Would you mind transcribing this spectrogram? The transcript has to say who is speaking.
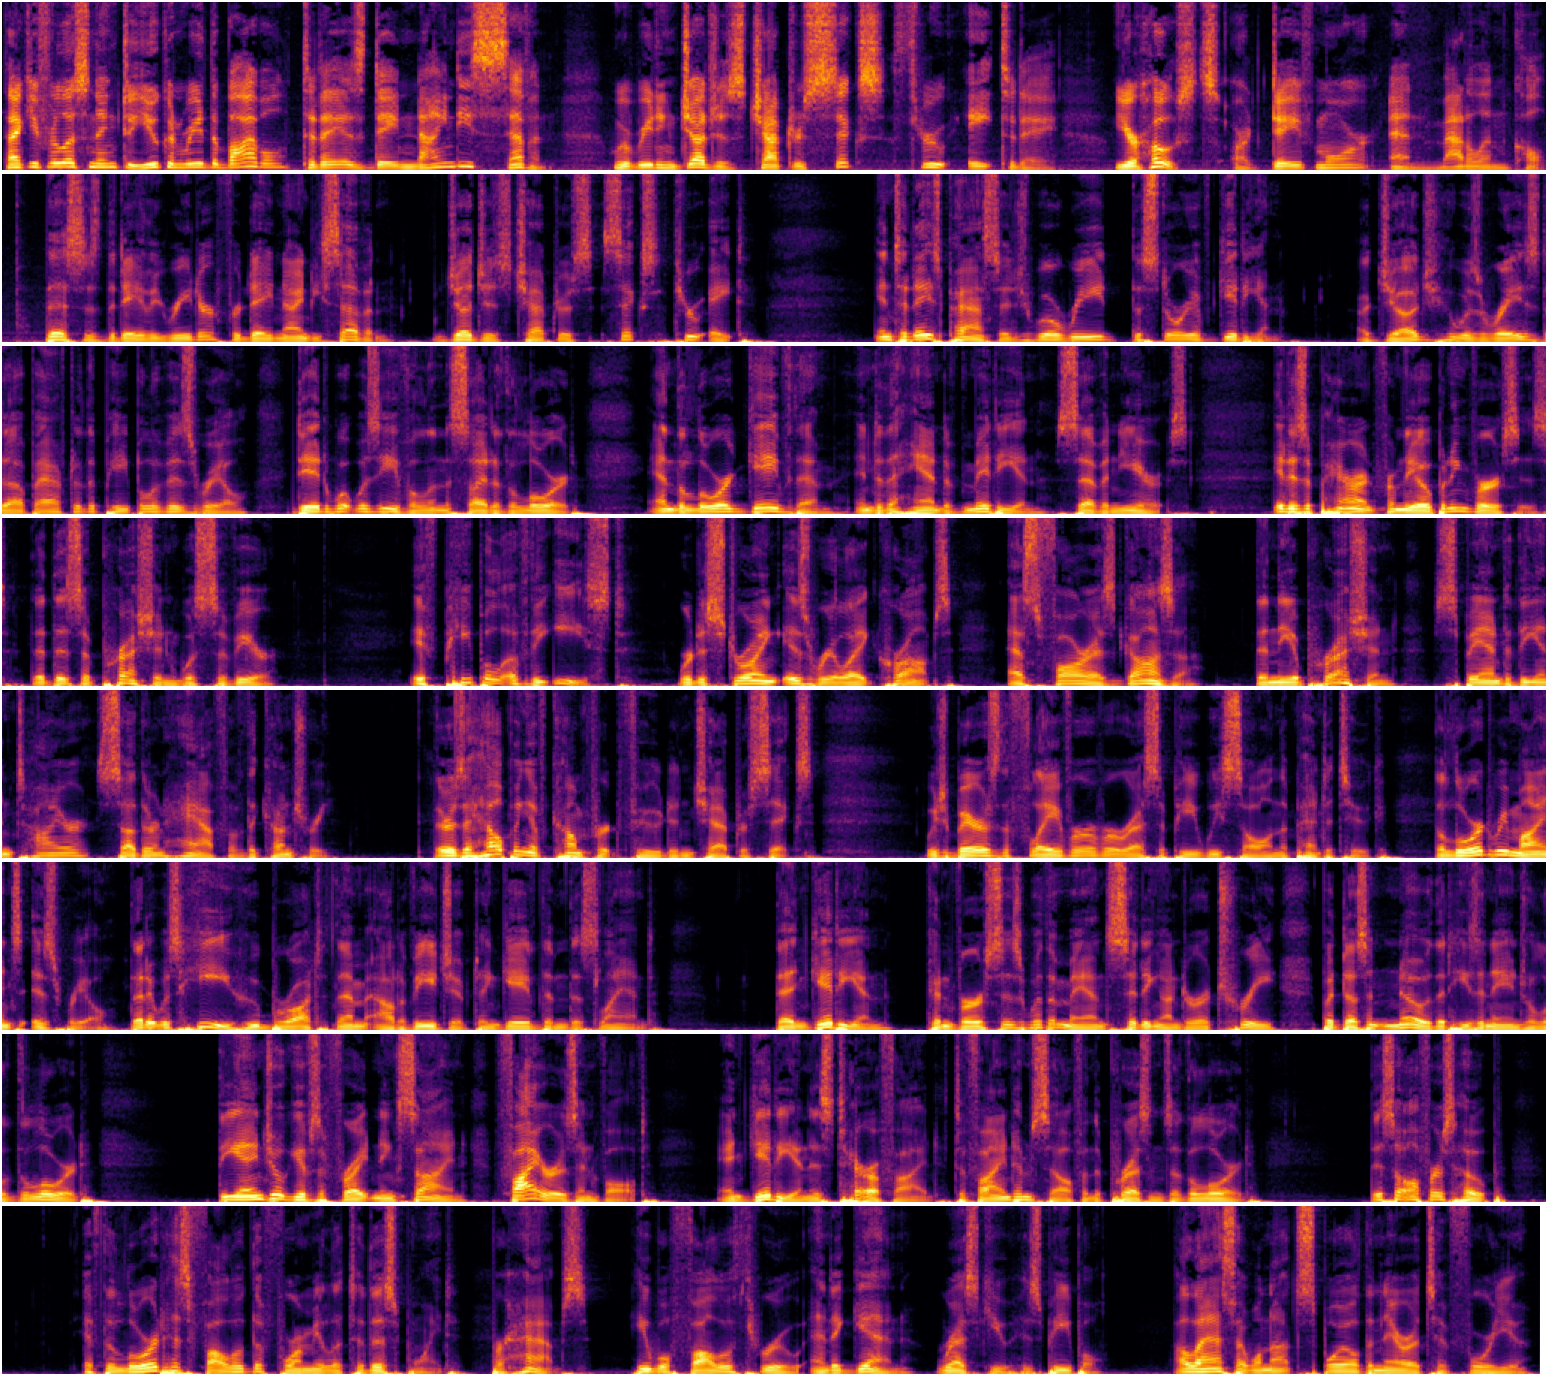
Speaker 1: Thank you for listening to You Can Read the Bible. Today is day 97. We're reading Judges chapters 6 through 8 today. Your hosts are Dave Moore and Madeline Culp.
Speaker 2: This is the Daily Reader for day 97, Judges chapters 6 through 8. In today's passage, we'll read the story of Gideon, a judge who was raised up after the people of Israel did what was evil in the sight of the Lord, and the Lord gave them into the hand of Midian seven years. It is apparent from the opening verses that this oppression was severe. If people of the East were destroying Israelite crops as far as Gaza, then the oppression spanned the entire southern half of the country. There is a helping of comfort food in chapter 6, which bears the flavor of a recipe we saw in the Pentateuch. The Lord reminds Israel that it was He who brought them out of Egypt and gave them this land. Then Gideon converses with a man sitting under a tree, but doesn't know that he's an angel of the Lord. The angel gives a frightening sign. Fire is involved, and Gideon is terrified to find himself in the presence of the Lord. This offers hope. If the Lord has followed the formula to this point, perhaps he will follow through and again rescue his people. Alas, I will not spoil the narrative for you.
